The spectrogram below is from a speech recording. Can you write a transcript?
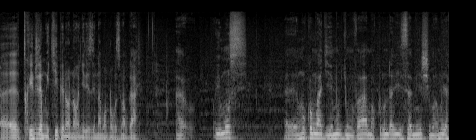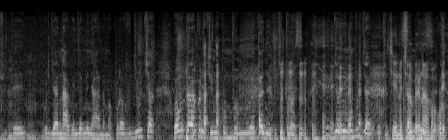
eh, twinjire mu ikipe noneho nyirizina n'ubuzima bwayo. Uyu munsi eh, nk'uko mwagiye mubyumva amakuru ndabizi amenshi muba muyafite burya ntabwo njya amenya ahantu amakuru avugira utya waba utarakora ikintu ukumva muratangiye kukitubaza ibyo bintu burya Ikintu cya mbere ni amakuru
